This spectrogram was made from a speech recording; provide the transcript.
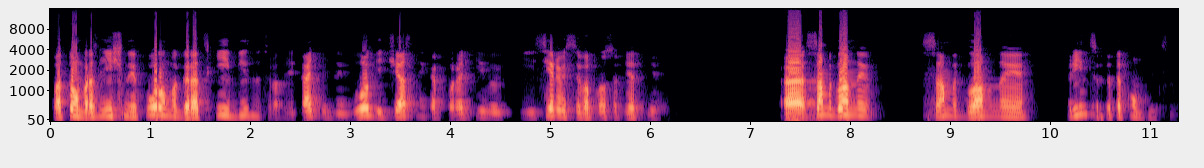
Потом различные форумы, городские, бизнес, развлекательные, блоги, частные корпоративы и сервисы вопросов и ответов. А, самый главный, самый главный принцип – это комплексность.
